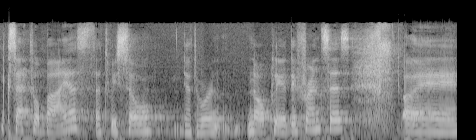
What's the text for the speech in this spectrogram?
except for bias that we saw that there were no clear differences. Uh,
